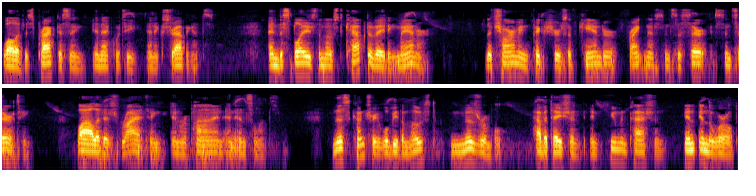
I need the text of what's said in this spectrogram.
while it is practicing inequity and extravagance, and displays the most captivating manner the charming pictures of candor, frankness, and sincerity, while it is rioting in rapine and insolence. This country will be the most miserable habitation in human passion in, in the world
